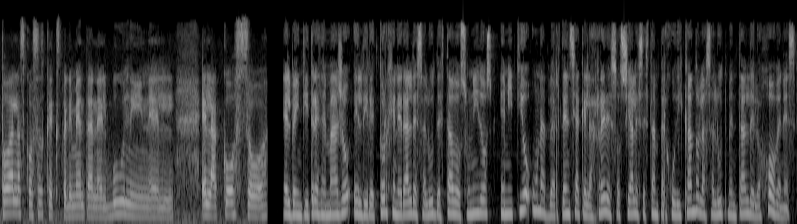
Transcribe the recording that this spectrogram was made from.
todas las cosas que experimentan, el bullying, el, el acoso. El 23 de mayo, el director general de salud de Estados Unidos emitió una advertencia que las redes sociales están perjudicando la salud mental de los jóvenes,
